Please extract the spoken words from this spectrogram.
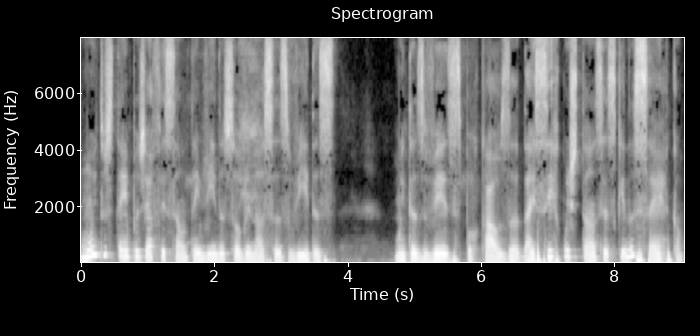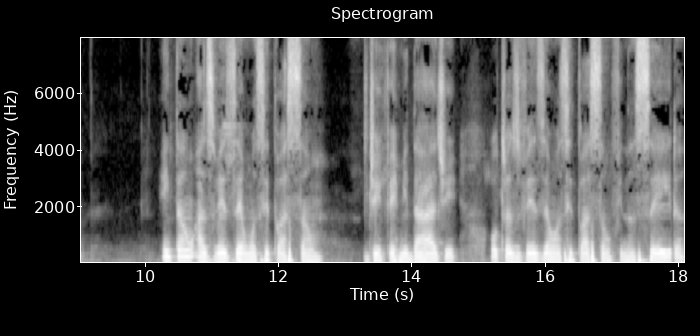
Muitos tempos de aflição têm vindo sobre nossas vidas, muitas vezes por causa das circunstâncias que nos cercam. Então, às vezes é uma situação de enfermidade, outras vezes é uma situação financeira,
